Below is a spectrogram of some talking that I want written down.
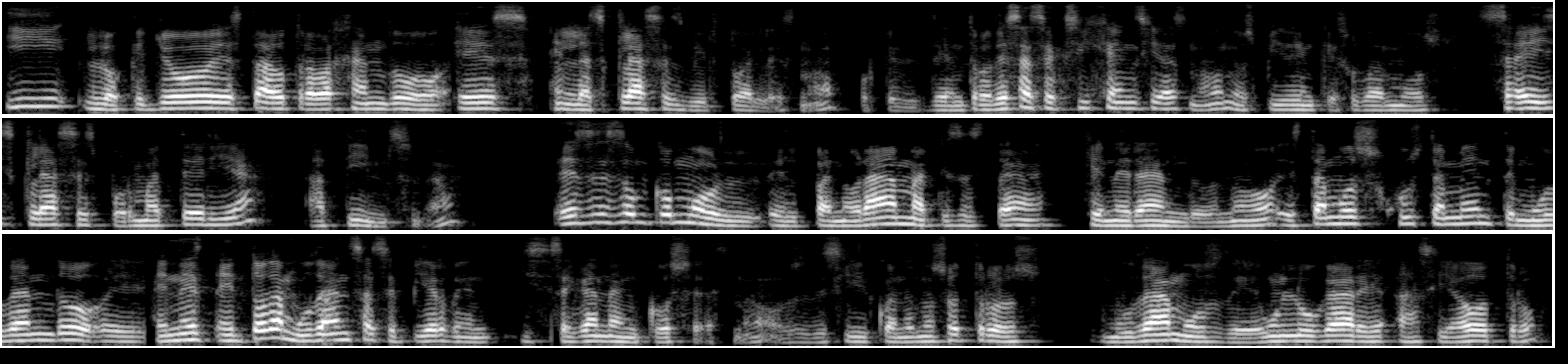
y lo que yo he estado trabajando es en las clases virtuales, ¿no? Porque dentro de esas exigencias, ¿no? Nos piden que subamos seis clases por materia a Teams, ¿no? Ese es como el, panorama que se está generando, ¿no? Estamos justamente mudando, eh, en, en, toda mudanza se pierden y se ganan cosas, ¿no? Es decir, cuando nosotros mudamos de un lugar hacia otro,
